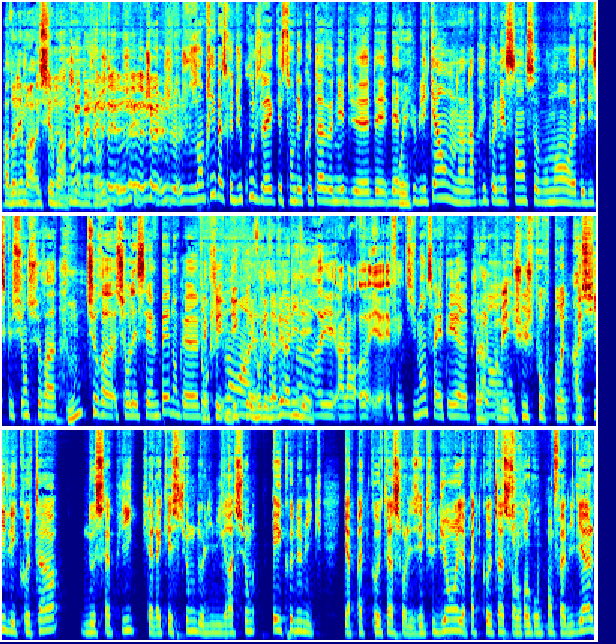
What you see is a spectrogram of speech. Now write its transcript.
Pardonnez-moi. Excusez-moi. Non, non, majorité, je, je, je, je, vous en prie parce que du coup la question des quotas venait du, des, des Oui. républicains. On en a pris connaissance au moment euh, des discussions sur Hmm? sur euh, sur les CMP. Donc, euh, Donc, les- effectivement, les quotas- Et vous les avez validés Alors euh, effectivement, ça a été euh, pris Voilà. en. Non, mais juste pour, pour être précis, les quotas ne s'appliquent qu'à la question de l'immigration économique. Il n'y a pas de quotas sur les étudiants, il n'y a pas de quotas sur le regroupement familial.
